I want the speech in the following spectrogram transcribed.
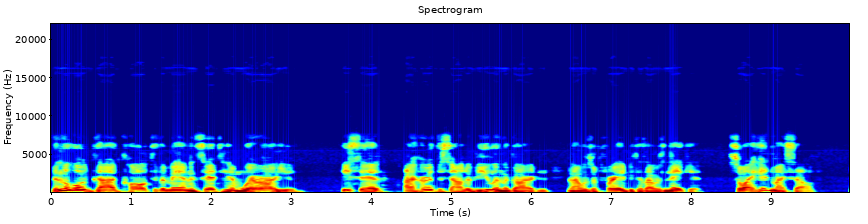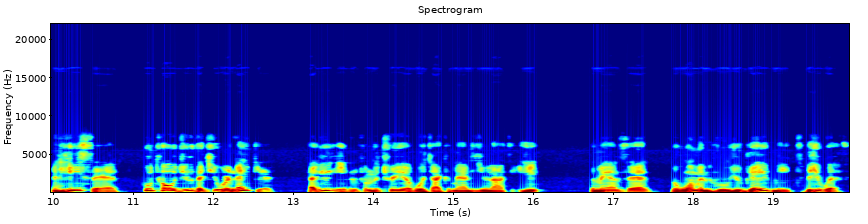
Then the Lord God called to the man and said to him, Where are you? He said, I heard the sound of you in the garden, and I was afraid because I was naked. So I hid myself. And he said, Who told you that you were naked? Have you eaten from the tree of which I commanded you not to eat? The man said, The woman who you gave me to be with,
